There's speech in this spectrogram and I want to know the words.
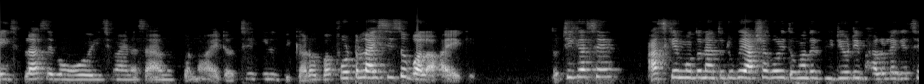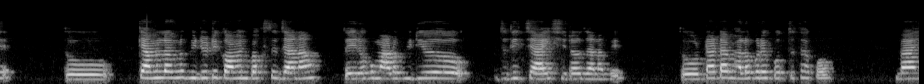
এইচ প্লাস এবং ও এইচ মাইনাস আয়ন উৎপন্ন হয়, এটা হচ্ছে হিল বিকারক বা ফোটোলাইসিসও বলা হয় একে। তো ঠিক আছে, আজকের মতন এতটুকুই আশা করি তোমাদের ভিডিওটি ভালো লেগেছে। তো কেমন লাগল ভিডিওটি কমেন্ট বক্সে জানাও। তো এরকম আরও ভিডিও যদি চাই সেটাও জানাবে। তো টাটা, ভালো করে করতে থাকো। বাই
